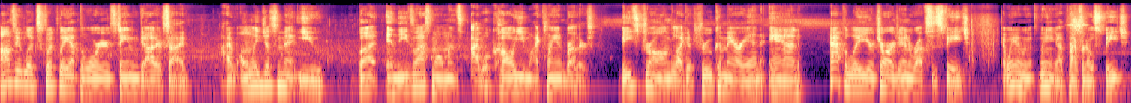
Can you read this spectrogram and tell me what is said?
Hansi looks quickly at the warriors standing to either side. I've only just met you, but in these last moments, I will call you my clan brothers. Be strong like a true Chimerian, and happily your charge interrupts his speech. And we ain't, we ain't got time for no speech.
